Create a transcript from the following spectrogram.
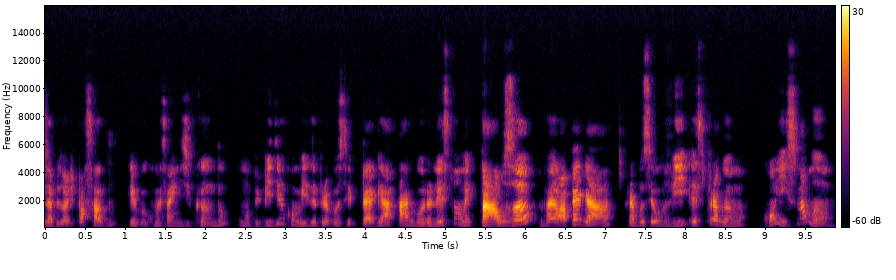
No episódio passado, eu vou começar indicando uma bebida e uma comida para você pegar agora, nesse momento. Pausa, vai lá pegar para você ouvir esse programa com isso na mão,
